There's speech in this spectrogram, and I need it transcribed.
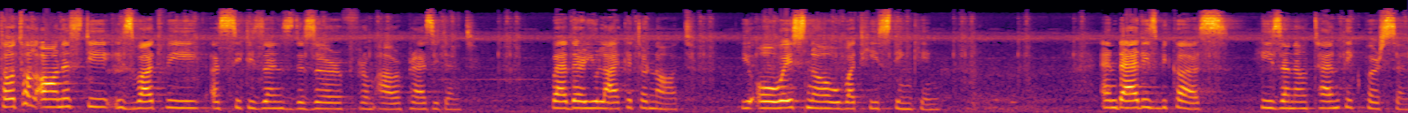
Total honesty is what we as citizens deserve from our president. Whether you like it or not, you always know what he's thinking and that is because he is an authentic person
